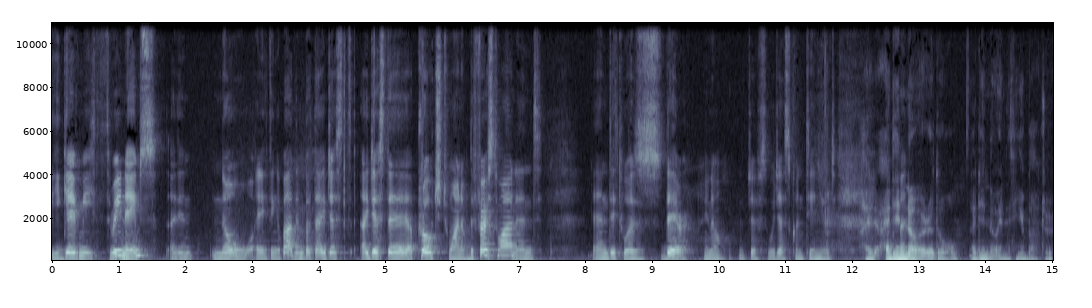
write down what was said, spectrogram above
he gave me three names. I didn't know anything about them, but I just I just uh, approached one of the first one, and and it was there. You know, just we just continued. I, I didn't But- know her at all. I didn't know anything about her.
